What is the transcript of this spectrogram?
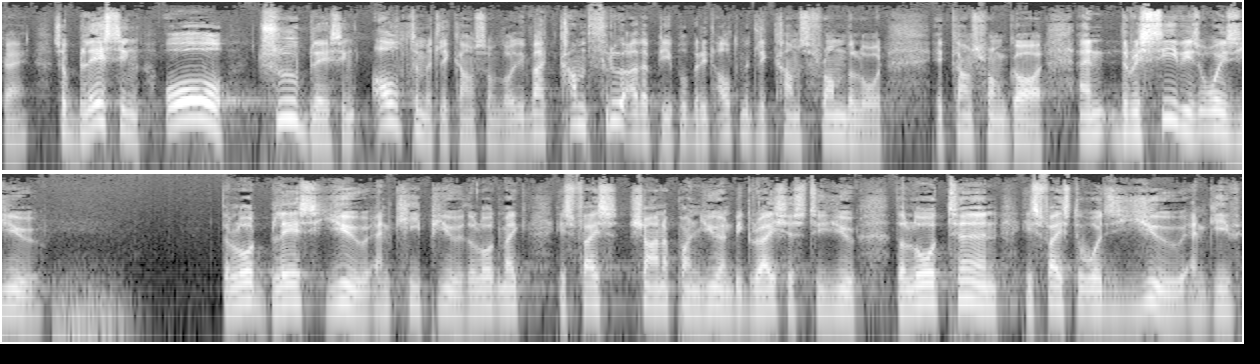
Okay? So blessing, all true blessing ultimately comes from the Lord. It might come through other people, but it ultimately comes from the Lord. It comes from God. And the receiver is always you. The Lord bless you and keep you. The Lord make his face shine upon you and be gracious to you. The Lord turn his face towards you and give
